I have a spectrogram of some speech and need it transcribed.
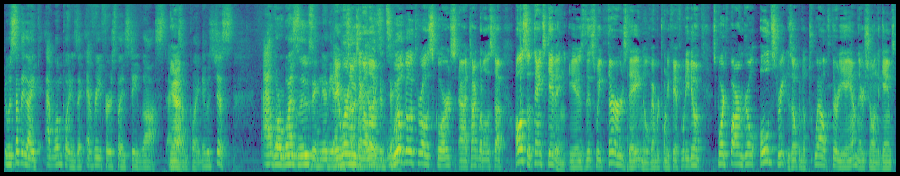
It was something like at one point it was like every first place team lost at Yeah. some point. It was just or was losing near the end. They were losing point. all those. insane. We'll go through all the scores, uh, talk about all the stuff. Also, Thanksgiving is this week, Thursday, November 25th. What are you doing? Sports Bar and Grill Old Street is open till 12:30 a.m. They're showing the games.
